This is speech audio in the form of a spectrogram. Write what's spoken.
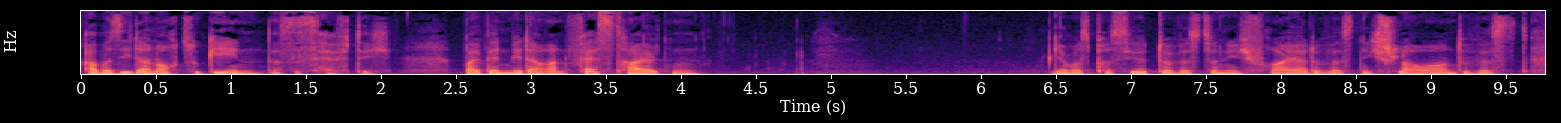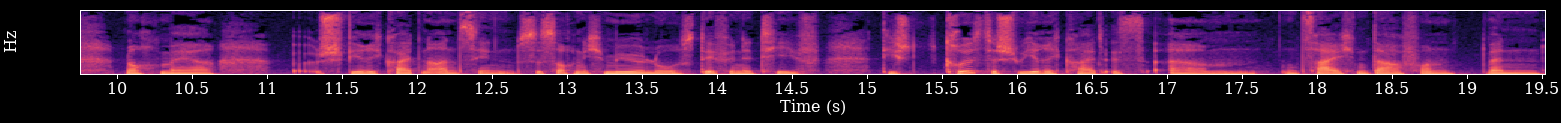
aber sie dann auch zu gehen, das ist heftig. Weil wenn wir daran festhalten, ja, was passiert? Da wirst du nicht freier, du wirst nicht schlauer und du wirst noch mehr Schwierigkeiten anziehen. Es ist auch nicht mühelos, definitiv. Die größte Schwierigkeit ist ähm, ein Zeichen davon, wenn,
